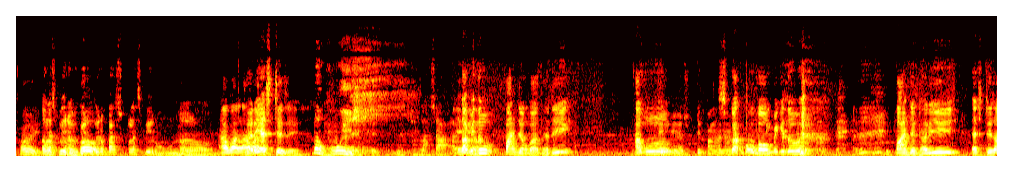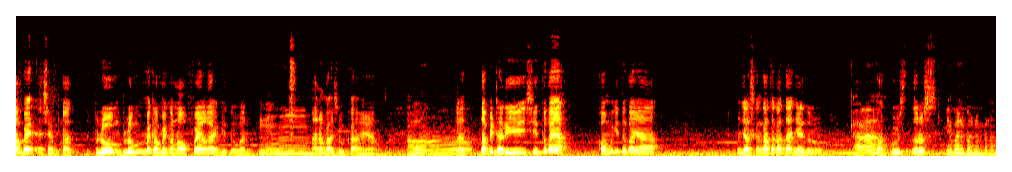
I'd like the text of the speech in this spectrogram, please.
Oh iya. Kelas piro? Kira-kira pas kelas piro ngono. Oh. Awal-awal. dari SD sih Oh, Wih. tapi itu panjang pak jadi aku Iya, panganan suka komik itu panjang dari SD sampai SMK belum belum megang-megang novel kayak gitu kan Hmm. karena nggak suka yang Oh. Lah, tapi dari situ kayak komik itu kayak menjelaskan kata-katanya itu loh Ah. bagus terus Iya benar benar benar.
